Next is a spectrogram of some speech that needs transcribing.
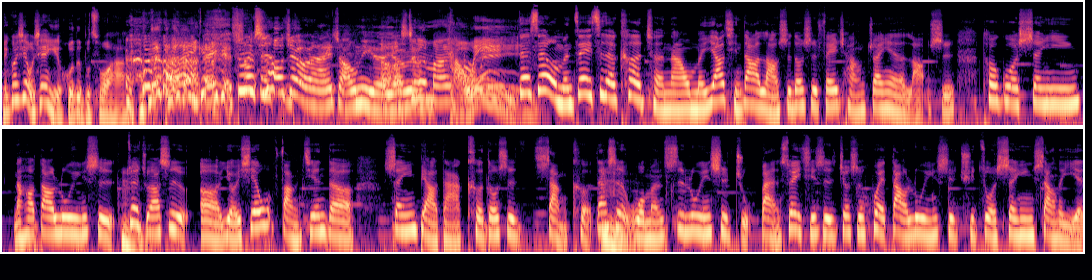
没关系，我现在也活得不错啊。可以可以可以，是不是之后就有人来找你了？真的吗？好嘞。对，所以我们这一次的课程呢，我们邀请到的老师都是非常专业的老师，透过声音，然后到录音室，最主要是呃有一些坊间的声音表达课都是上课，但是我们是录音室主办，所以其实就是会到录音室去做声音上的演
